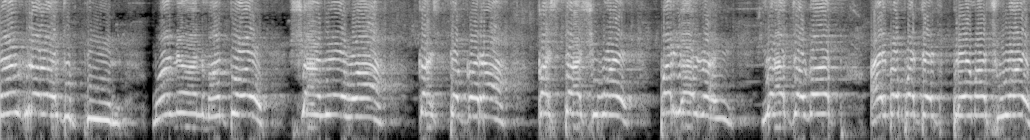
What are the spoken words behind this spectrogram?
नगराला झुकतील म्हणून म्हणतो शाने वा कष्ट करा. कष्टाशिवाय पर्याय नाही. या जगात आईबापाच्या प्रेमाशिवाय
